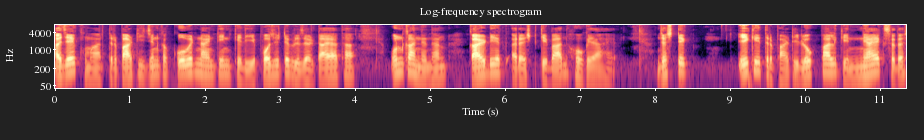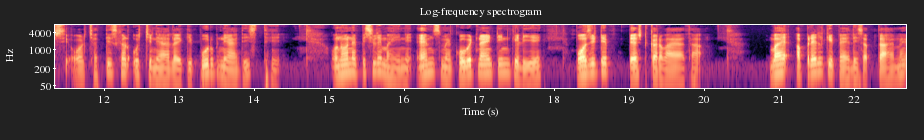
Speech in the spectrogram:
अजय कुमार त्रिपाठी, जिनका कोविड नाइन्टीन के लिए पॉजिटिव रिज़ल्ट आया था, उनका निधन कार्डियक अरेस्ट के बाद हो गया है। जस्टिस ए के त्रिपाठी, लोकपाल के न्यायिक सदस्य और छत्तीसगढ़ उच्च न्यायालय के पूर्व न्यायाधीश थे। उन्होंने पिछले महीने एम्स में कोविड नाइन्टीन के लिए पॉजिटिव टेस्ट करवाया था। वह अप्रैल के पहले सप्ताह में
